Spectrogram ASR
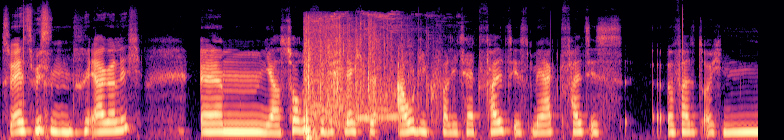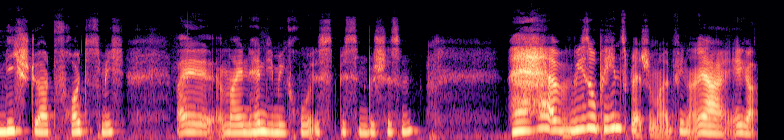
Das wäre jetzt ein bisschen ärgerlich. Ähm, ja, sorry für die schlechte Audioqualität. Falls ihr es merkt, falls, äh, falls es euch nicht stört, freut es mich. Weil mein Handy-Mikro ist ein bisschen beschissen. Hä, wieso Pain Splash im Halbfinale? Ja, egal.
